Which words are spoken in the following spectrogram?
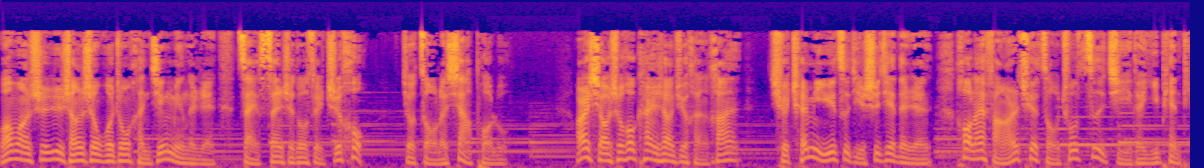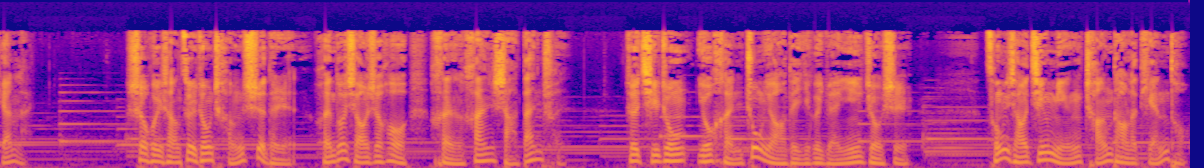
往往是日常生活中很精明的人，在三十多岁之后就走了下坡路，而小时候看上去很憨却沉迷于自己世界的人，后来反而却走出自己的一片天来。社会上最终成事的人，很多小时候很憨傻单纯，这其中有很重要的一个原因就是，从小精明尝到了甜头。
